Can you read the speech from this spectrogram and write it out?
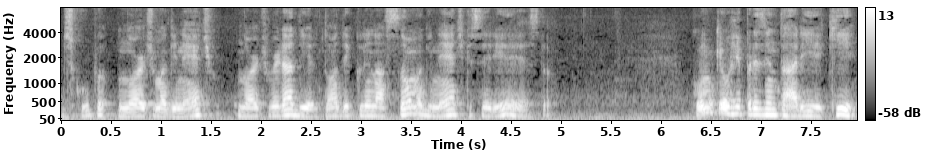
desculpa, norte magnético, norte verdadeiro. Então a declinação magnética seria esta. Como que eu representaria aqui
